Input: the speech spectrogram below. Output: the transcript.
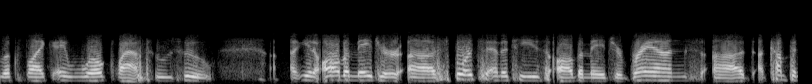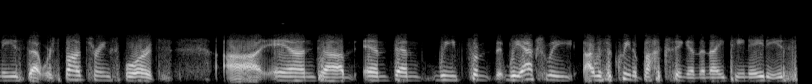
looks like a world class who's who. Uh, you know, all the major uh, sports entities, all the major brands, uh, companies that were sponsoring sports, uh, and um, and then we from we actually I was a queen of boxing in the 1980s,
